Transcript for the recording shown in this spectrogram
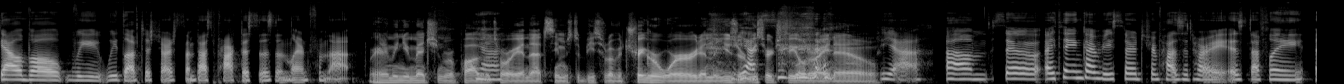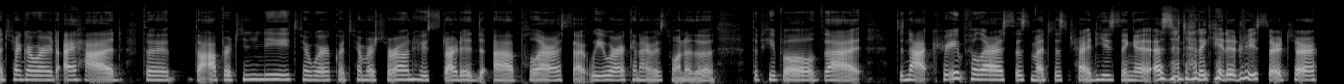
scalable, we, we'd love to share some best practices and learn from that. Right. I mean, you mentioned repository, yeah. and that seems to be sort of a trigger word in the user yes. research field right now. yeah. Um, so I think a research repository is definitely a trigger word. I had the the opportunity to work with Tomer Sharon, who started uh, Polaris at WeWork, and I was one of the the people that did not create Polaris as much as tried using it as a dedicated researcher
